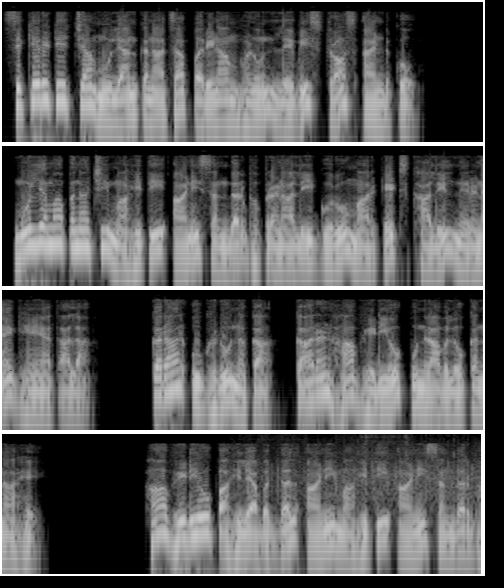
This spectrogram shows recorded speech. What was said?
सिक्युरिटीजच्या मूल्यांकनाचा परिणाम म्हणून लेवी स्ट्रॉस अँड को. मूल्यमापनाची माहिती आणि संदर्भ प्रणाली गुरु मार्केट्स खालील निर्णय घेण्यात आला. करार उघडू नका कारण हा व्हिडिओ पुनरावलोकन आहे. हा व्हिडिओ पाहिल्याबद्दल आणि माहिती आणि संदर्भ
